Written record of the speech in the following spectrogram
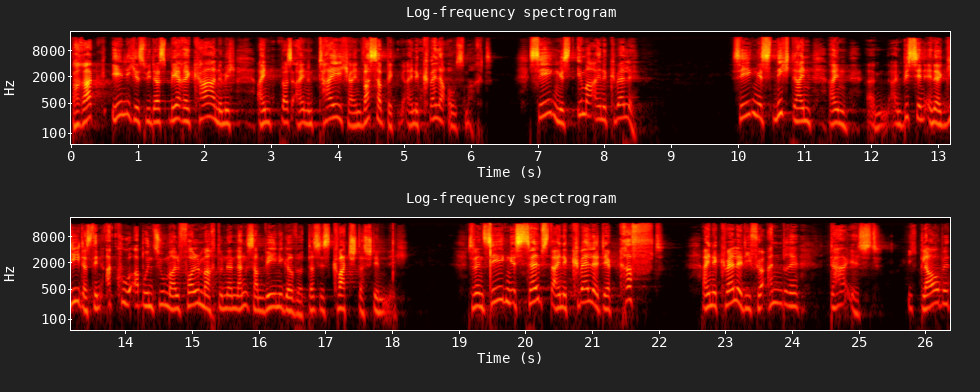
Barak ähnliches wie das Bereka, nämlich ein, was einen Teich, ein Wasserbecken, eine Quelle ausmacht. Segen ist immer eine Quelle. Segen ist nicht ein, ein, ähm, ein bisschen Energie, das den Akku ab und zu mal voll macht und dann langsam weniger wird. Das ist Quatsch, das stimmt nicht. Sondern Segen ist selbst eine Quelle der Kraft, eine Quelle, die für andere da ist. Ich glaube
